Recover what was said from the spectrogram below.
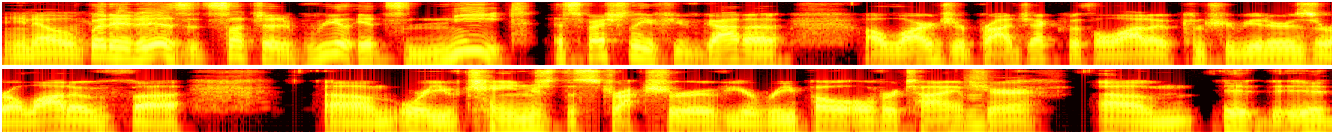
you know. But it is. It's such a real. It's neat, especially if you've got a a larger project with a lot of contributors or a lot of uh, um, where you've changed the structure of your repo over time. Sure um, it, it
